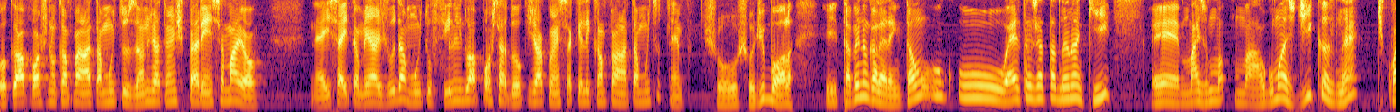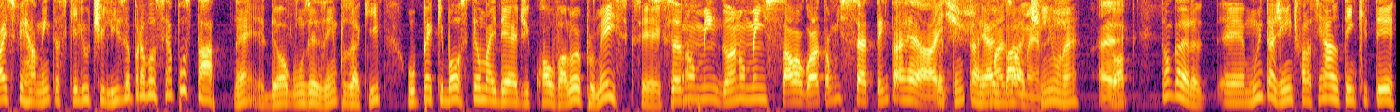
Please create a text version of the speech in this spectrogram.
porque eu aposto no campeonato há muitos anos já tenho uma experiência maior. Né? Isso aí também ajuda muito o feeling do apostador que já conhece aquele campeonato há muito tempo. Show, show de bola. E tá vendo, galera? Então o, o Ezra já tá dando aqui é, mais uma, uma, algumas dicas, né? De quais ferramentas que ele utiliza para você apostar, né? Ele deu alguns exemplos aqui. O Packball, você tem uma ideia de qual valor por mês? Que você, Se que eu não me engano, o mensal agora tá uns 70 reais. 70 reais baratinho, né? É. Top. Então, galera, é, muita gente fala assim, ah, não tem que ter.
